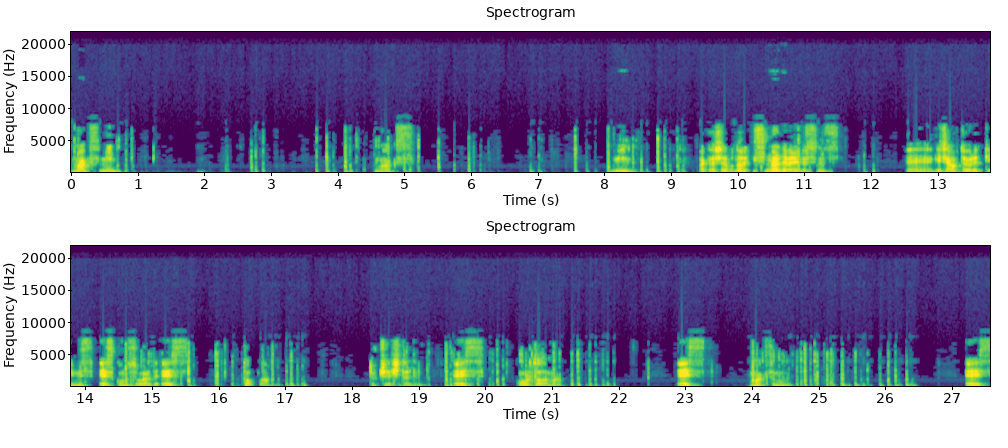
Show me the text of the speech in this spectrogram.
Max, min. Max. Min. Arkadaşlar bunlara isimler de verebilirsiniz. Ee, geçen hafta öğrettiğimiz S konusu vardı. S toplam. Türkçeleştirelim. S ortalama. S maksimum. S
